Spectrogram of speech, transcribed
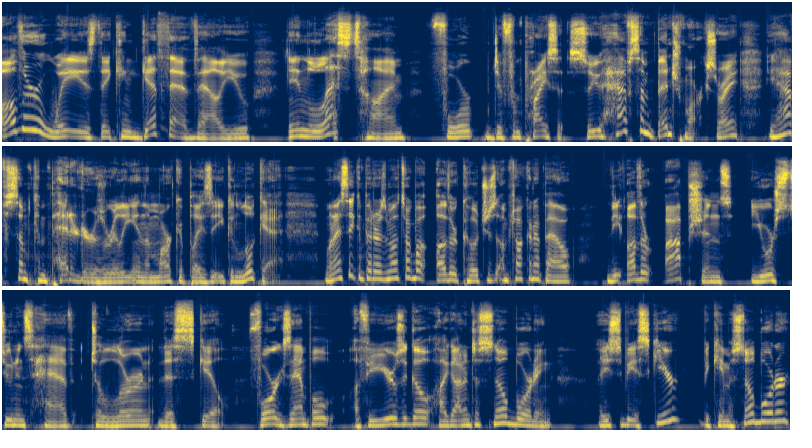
other ways they can get that value in less time for different prices. So you have some benchmarks, right? You have some competitors really in the marketplace that you can look at. When I say competitors, I'm not talking about other coaches, I'm talking about the other options your students have to learn this skill. For example, a few years ago, I got into snowboarding. I used to be a skier, became a snowboarder.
